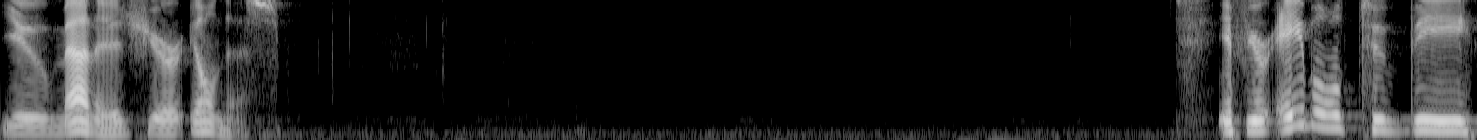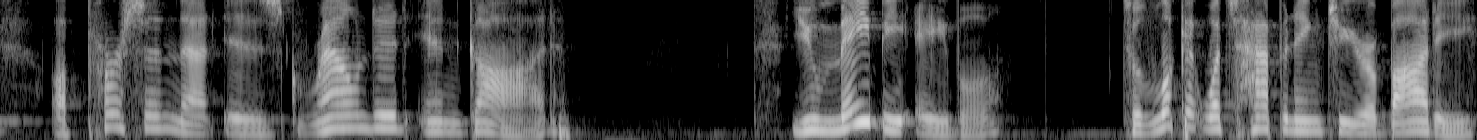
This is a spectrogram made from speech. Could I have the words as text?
you manage your illness. If you're able to be a person that is grounded in God, you may be able to look at what's happening to your body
